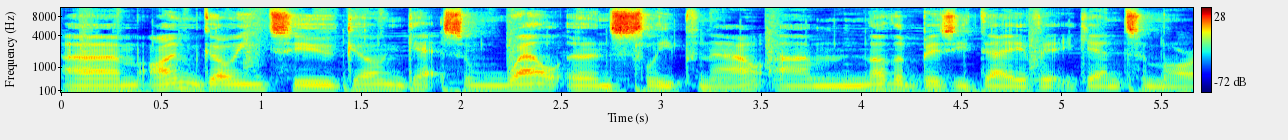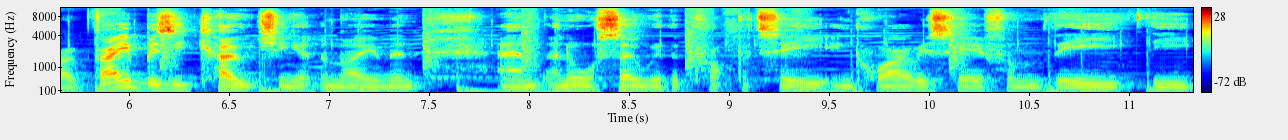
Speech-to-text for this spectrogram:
Um, I'm going to go and get some well earned sleep now. Um, another busy day of it again tomorrow. Very busy coaching at the moment, um, and also with the property inquiries here from the, the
